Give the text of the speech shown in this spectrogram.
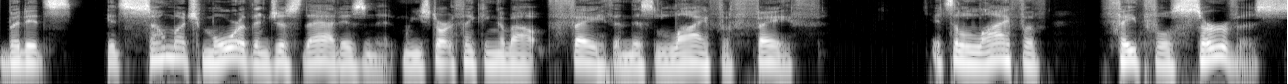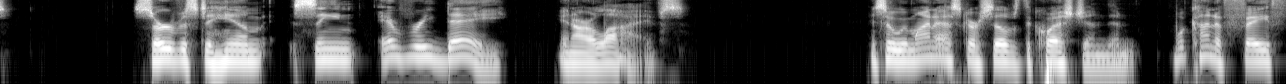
But it's it's so much more than just that, isn't it? When you start thinking about faith and this life of faith, it's a life of faithful service, service to Him seen every day in our lives. And so we might ask ourselves the question then, what kind of faith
